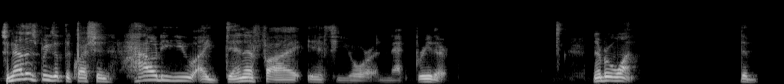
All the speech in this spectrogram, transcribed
So now this brings up the question how do you identify if you're a neck breather? Number one, the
